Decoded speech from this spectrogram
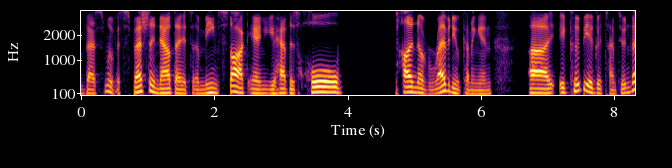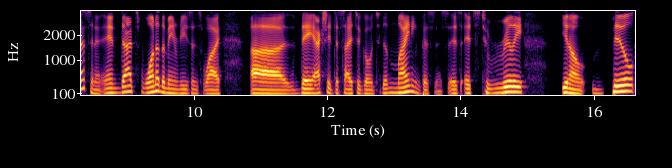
best move, especially now that it's a meme stock and you have this whole ton of revenue coming in, uh, it could be a good time to invest in it. And that's one of the main reasons why uh, they actually decided to go into the mining business. Is it's to really, you know, build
